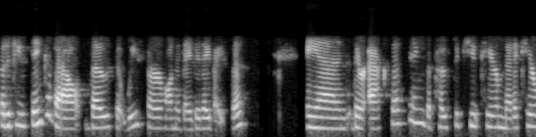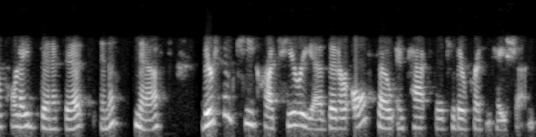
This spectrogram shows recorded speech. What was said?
but if you think about those that we serve on a day-to-day basis and they're accessing the post-acute care medicare part a benefit in a snf there's some key criteria that are also impactful to their presentation.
